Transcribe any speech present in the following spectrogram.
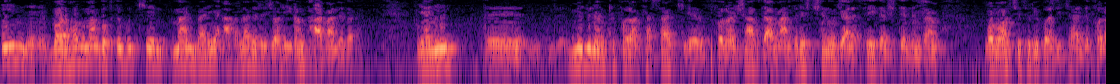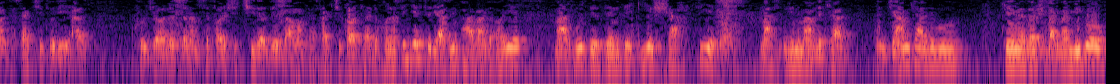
این بارها به من گفته بود که من برای اغلب رجال ایران پرونده دارم. یعنی می‌دونم که فلان کسک فلان شب در منزلش چه نوع جلسه ای داشته نمی‌دونم قمار چطوری بازی کرده فلان کسک چطوری از کجا نمی‌دونم سفارش چی داده بهمان کسک چیکار کرده. خلاصه یه سری از این پرونده های مربوط به زندگی شخصی مسئولین مملکت جمع کرده بود که مقدارش بر من می‌گفت.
